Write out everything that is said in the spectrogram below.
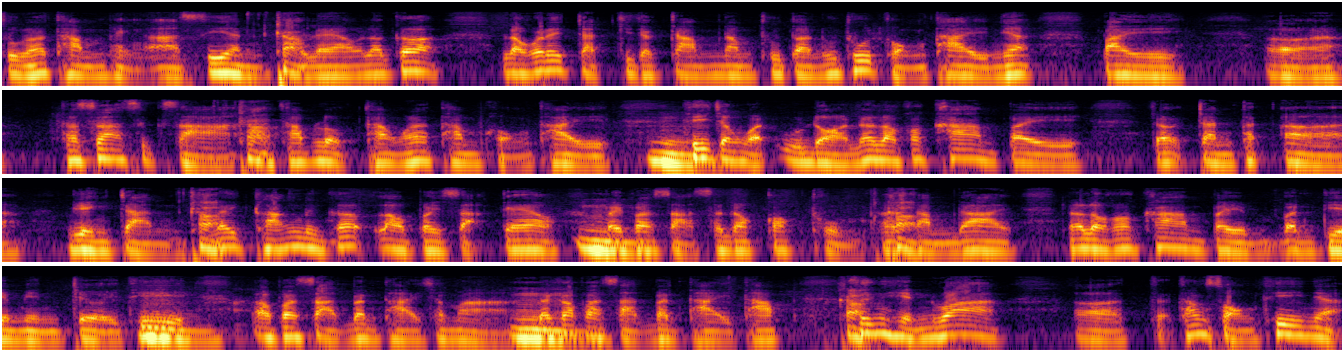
ศูนย์วัฒนธรรมแห่งอาเซียนครับ ไปแล้ว แล้วก็เราก็ได้จัดกิจกรรมนำทูตานุทูตของไทยเนี่ยไปเอ่อทัศนศึกษาครับ นะครับหลบทางวัฒนธรรมของไทยอืมที่จังหวัดอุดรแล้วเราก็ข้ามไปจันทอ่า เวียงจันทร์ครับและอีกครั้งหนึ่งก็เราไปสระแก้ว อืมไปปราสาทสะเดอกกอกถมถ้าครับจำได้ แล้วเราก็ข้ามไปบันเตียเมียนเจยที่อืมเอ่อปราสาทบันทายชมา อืมแล้วก็ปราสาทบันทายทับ ครับซึ่งเห็นว่าเอ่อทั้งสองที่เนี่ย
